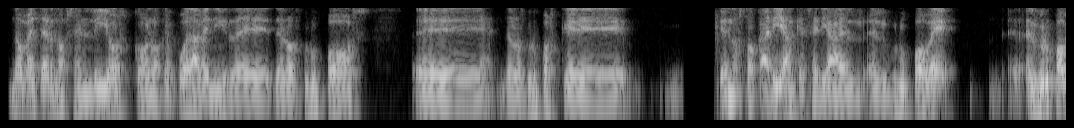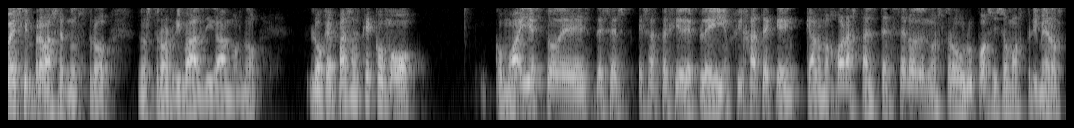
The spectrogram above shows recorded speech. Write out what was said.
no meternos en líos con lo que pueda venir de los grupos eh, de los grupos que, que, nos tocarían, que sería el, grupo B. El grupo B siempre va a ser nuestro, nuestro rival, digamos, ¿no? Lo que pasa es que como, como hay esto de, esa especie de play-in, fíjate que, que, a lo mejor hasta el tercero de nuestro grupo, si somos primeros,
